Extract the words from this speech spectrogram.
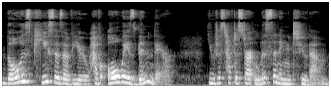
Those pieces of you have always been there. You just have to start listening to them,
